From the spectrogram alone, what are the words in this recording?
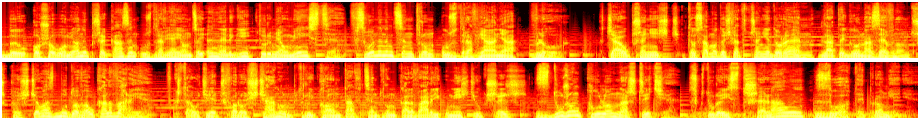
był oszołomiony przekazem uzdrawiającej energii, który miał miejsce w słynnym centrum uzdrawiania w Louvre. Chciał przenieść to samo doświadczenie do Rennes, dlatego na zewnątrz kościoła zbudował kalwarię. W kształcie czworościanu lub trójkąta w centrum kalwarii umieścił krzyż z dużą kulą na szczycie, z której strzelały złote promienie.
